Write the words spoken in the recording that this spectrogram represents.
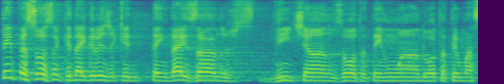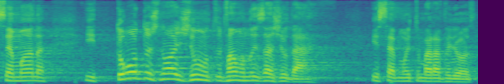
Tem pessoas aqui na igreja que tem 10 anos, 20 anos, outra tem um ano, outra tem uma semana, e todos nós juntos vamos nos ajudar. Isso é muito maravilhoso.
